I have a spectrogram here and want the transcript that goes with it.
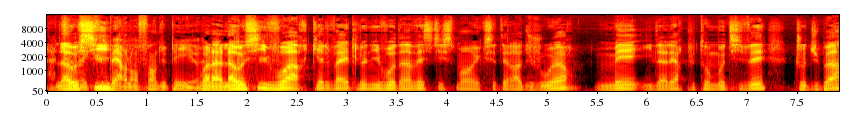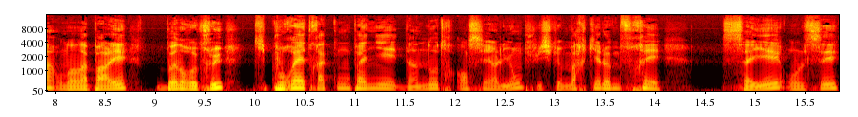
Ah, Là tu aussi, l'enfant du pays. euh. voilà, là aussi, voir quel va être le niveau d'investissement, etc. du joueur. Mais il a l'air plutôt motivé. Joe Duba, on en a parlé, bonne recrue, qui pourrait être accompagné d'un autre ancien Lyon, puisque Markel Humphrey, ça y est, on le sait,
